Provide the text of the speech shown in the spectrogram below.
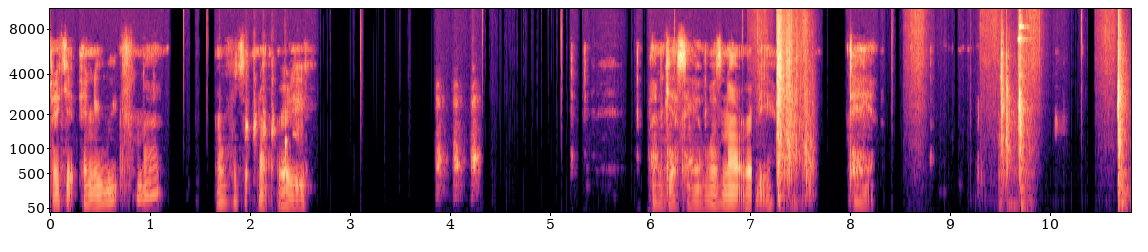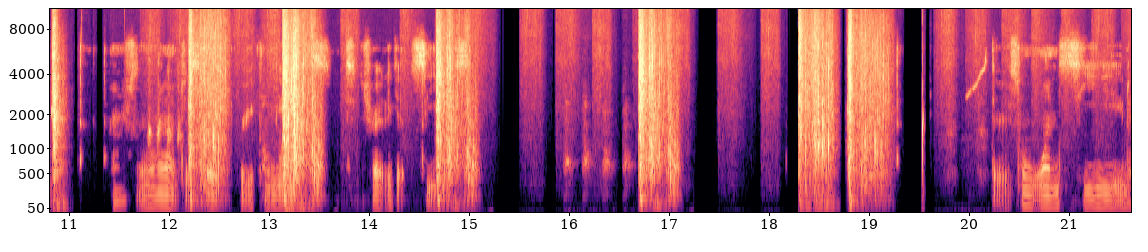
Did I get any wheat from that? Or was it not ready? I'm guessing it was not ready. Damn. Actually, why not just start breaking these to try to get seeds? There's one seed.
